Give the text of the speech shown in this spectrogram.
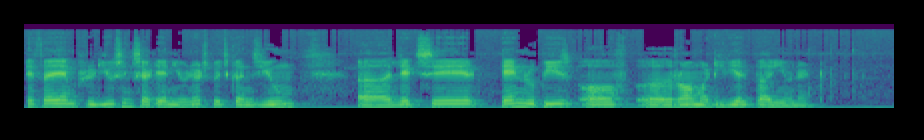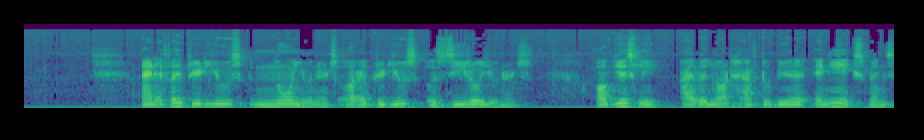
if I am producing certain units which consume uh, let's say 10 rupees of uh, raw material per unit and if I produce no units or I produce uh, zero units obviously I will not have to bear any expense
